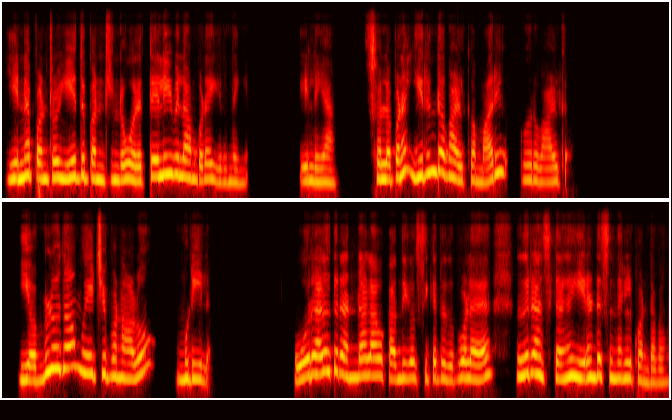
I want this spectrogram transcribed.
என்ன பண்றோம் ஏது பண்றோம் ஒரு தெளிவிலாம் கூட இருந்தீங்க. இல்லையா? சொல்லப்போனா இருண்ட வாழ்க்கை மாதிரி ஒரு வாழ்க்கை. எவ்வளவுதான் முயற்சி பண்ணாலும் முடியல. ஓரளவுக்கு ரெண்டாளா உட்காந்து யோசிக்கிறது போல மிதுராசிக்காரங்க இரண்டு சிந்தனைகள் கொண்டவங்க.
